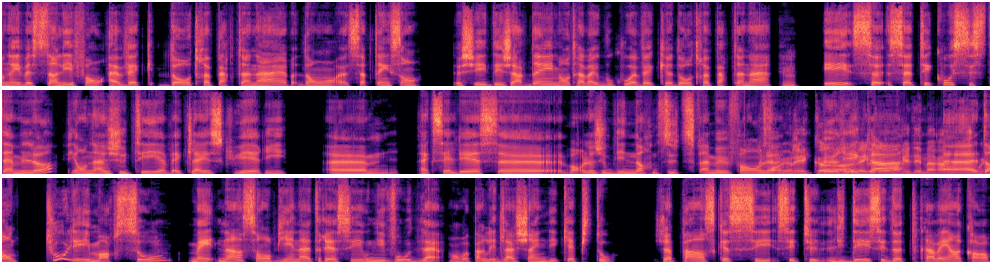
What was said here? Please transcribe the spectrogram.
qu'on a investi dans les fonds avec d'autres partenaires, dont euh, certains sont de chez Desjardins, mais on travaille beaucoup avec euh, d'autres partenaires. Mm. Et ce- cet écosystème-là, puis on a ajouté avec la SQRI, euh, Axelis, euh, bon là j'oublie le nom du, du fameux fonds. Ils là. Eureka, Eureka, Eureka, Euh, oui. Donc, tous les morceaux, maintenant, sont bien adressés au niveau de la, on va parler de la chaîne des capitaux. Je pense que c'est, l'idée, c'est de travailler encore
